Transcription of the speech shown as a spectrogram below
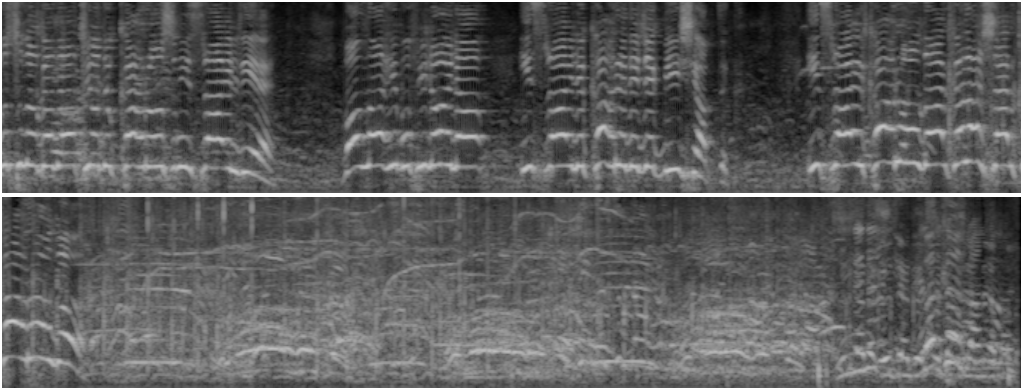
bu sloganı atıyorduk kahrolsun İsrail diye. Vallahi bu filoyla İsrail'i kahredecek bir iş yaptık. İsrail kahroldu arkadaşlar kahroldu. Bakın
